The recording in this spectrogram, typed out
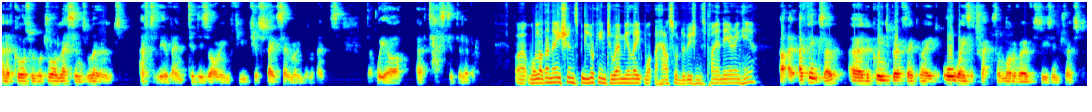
And of course, we will draw lessons learned after the event to design future state ceremonial events that we are uh, tasked to deliver. Uh, will other nations be looking to emulate what the Household Division is pioneering here? I, I think so. Uh, the Queen's birthday parade always attracts a lot of overseas interest.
